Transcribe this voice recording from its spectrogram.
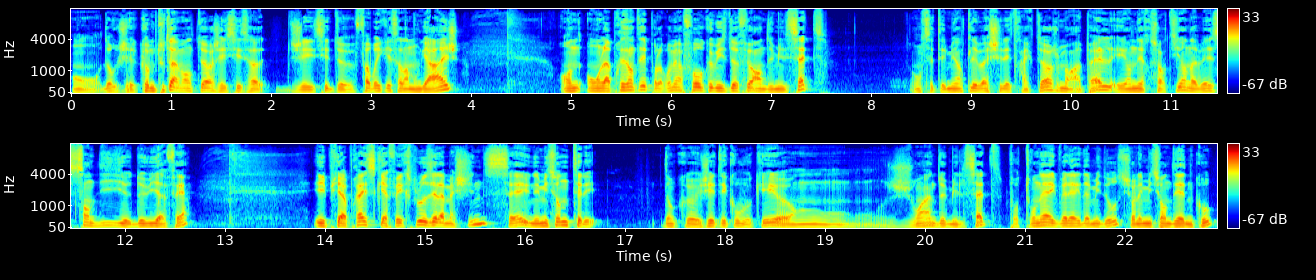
on- donc, comme tout inventeur, j'ai essayé, de fabriquer ça dans mon garage. On, l'a présenté pour la première fois au Comice de Feur en 2007. On s'était mis entre les vaches et les tracteurs, je me rappelle, et on est ressorti, on avait 110 devis à faire. Et puis après, ce qui a fait exploser la machine, c'est une émission de télé. Donc euh, j'ai été convoqué euh, en juin 2007 pour tourner avec Valérie Damido sur l'émission DNCO.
